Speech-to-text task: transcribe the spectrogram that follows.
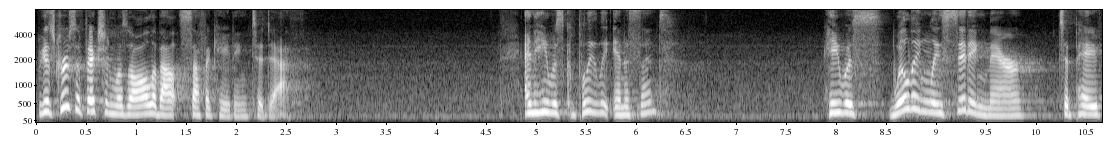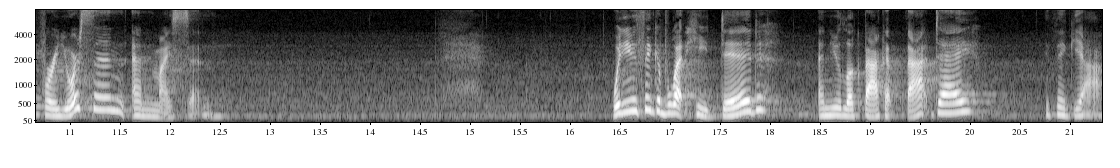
Because crucifixion was all about suffocating to death. And he was completely innocent. He was willingly sitting there to pay for your sin and my sin. When you think of what he did, and you look back at that day, you think, yeah,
